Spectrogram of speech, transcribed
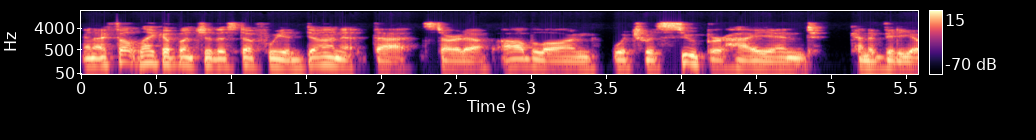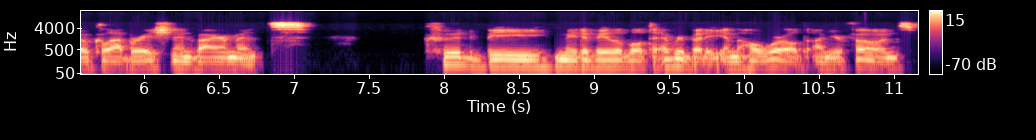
And I felt like a bunch of the stuff we had done at that startup, Oblong, which was super high end kind of video collaboration environments, could be made available to everybody in the whole world on your phones.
